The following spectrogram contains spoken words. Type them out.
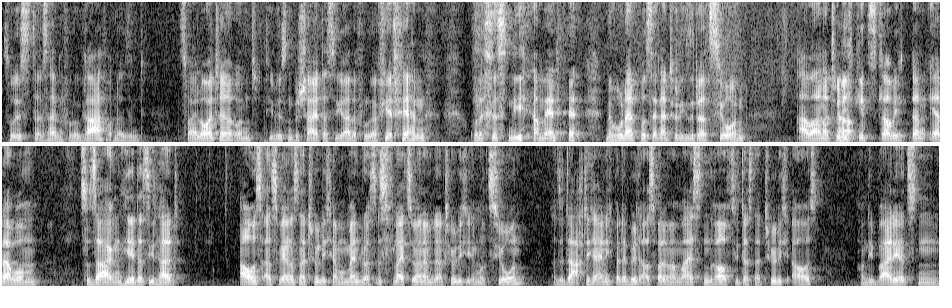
so ist, da ist halt ein Fotograf und da sind zwei Leute und die wissen Bescheid, dass sie gerade fotografiert werden und es ist nie am Ende eine 100% natürliche Situation. Aber natürlich Ja. geht es, glaube ich, dann eher darum zu sagen, hier, das sieht halt aus, als wäre es ein natürlicher Moment. Das ist vielleicht sogar eine natürliche Emotion. Also da achte ich eigentlich bei der Bildauswahl immer am meisten drauf. Sieht das natürlich aus? Haben die beide jetzt ein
